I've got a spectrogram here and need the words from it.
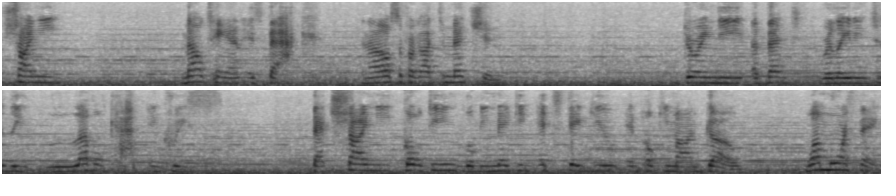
Shiny Meltan is back. And I also forgot to mention during the event relating to the level cap increase that shiny Goldeen will be making its debut in Pokemon Go. One more thing.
